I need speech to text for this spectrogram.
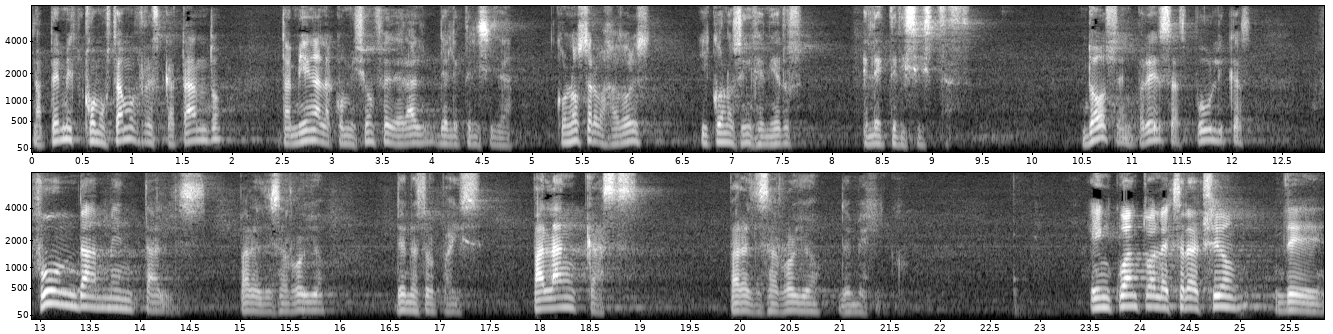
a Pemex como estamos rescatando también a la Comisión Federal de Electricidad, con los trabajadores y con los ingenieros electricistas. Dos empresas públicas fundamentales para el desarrollo de nuestro país, palancas para el desarrollo de México. En cuanto a la extracción de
